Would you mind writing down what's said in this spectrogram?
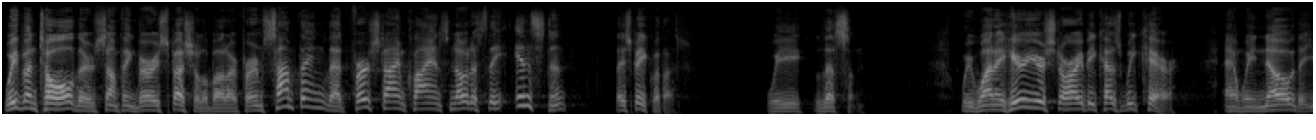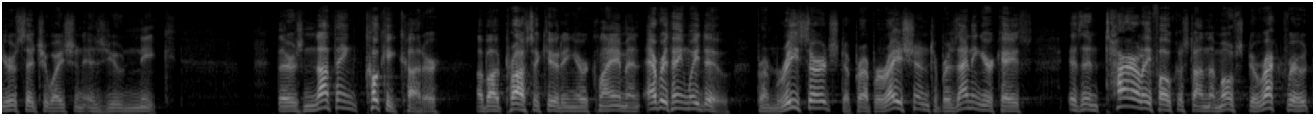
We've been told there's something very special about our firm, something that first time clients notice the instant they speak with us. We listen. We want to hear your story because we care, and we know that your situation is unique. There's nothing cookie cutter about prosecuting your claim, and everything we do from research to preparation to presenting your case, is entirely focused on the most direct route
